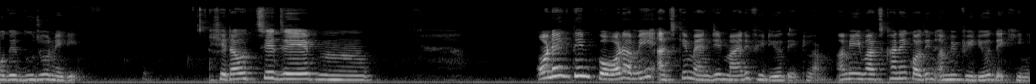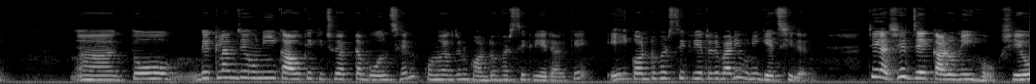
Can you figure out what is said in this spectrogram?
ওদের দুজনেরই। সেটা হচ্ছে যে অনেক দিন পর আমি আজকে ম্যান্ডির মায়ের ভিডিও দেখলাম। আমি মাঝখানে কদিন আমি ভিডিও দেখিনি। তো দেখলাম যে উনি কাউকে কিছু একটা বলছেন, কোনো একজন কন্ট্রোভার্সি ক্রিয়েটারকে এই কন্ট্রোভার্সি ক্রিয়েটারের বাড়ি উনি গেছিলেন। ঠিক আছে যে কারণেই হোক, সেও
